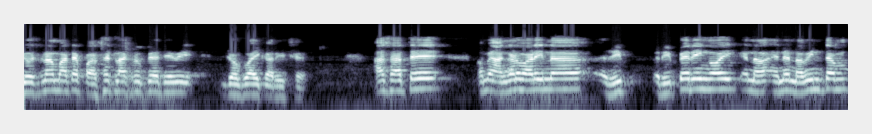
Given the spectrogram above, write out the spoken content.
યોજના માટે પાસઠ લાખ રૂપિયા જેવી જોગવાઈ કરી છે. આ સાથે અમે આંગણવાડીના રિપ- રિપેરિંગ હોય કે એને નવીનતમ,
